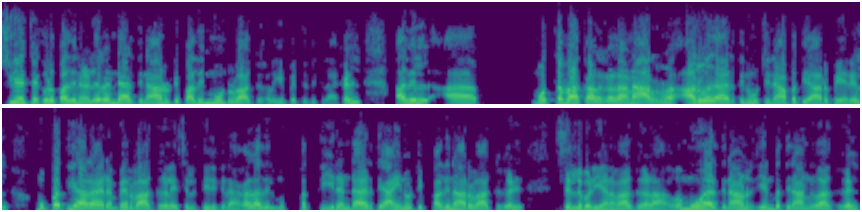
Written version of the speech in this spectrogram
சுயேட்சை குழு பதினேழு ரெண்டாயிரத்தி நானூற்றி பதிமூன்று வாக்குகளையும் பெற்றிருக்கிறார்கள். அதில் மொத்த வாக்காளர்களான அறுநூ- அறுபதாயிரத்தி நூற்றி நாற்பத்தி ஆறு பேரில் முப்பத்தி ஆறாயிரம் பேர் வாக்குகளை செலுத்தியிருக்கிறார்கள். அதில் முப்பத்தி இரண்டாயிரத்தி ஐநூற்றி பதினாறு வாக்குகள் செல்லுபடியான வாக்குகளாகவும் மூவாயிரத்தி நானூற்றி எண்பத்தி நான்கு வாக்குகள்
